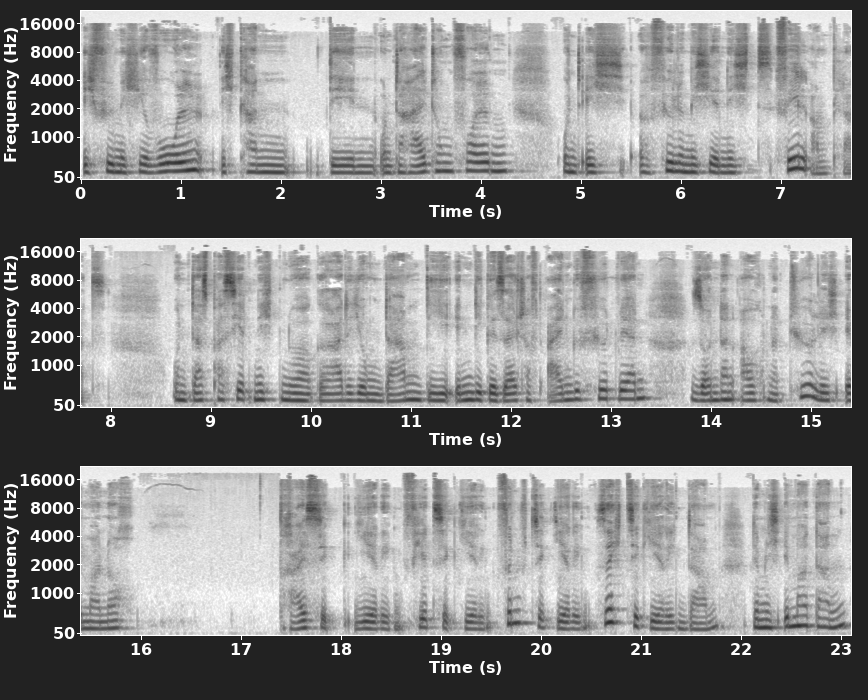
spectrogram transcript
ich fühle mich hier wohl, ich kann den Unterhaltungen folgen und ich äh, fühle mich hier nicht fehl am Platz. Und das passiert nicht nur gerade jungen Damen, die in die Gesellschaft eingeführt werden, sondern auch natürlich immer noch 30-jährigen, 40-jährigen, 50-jährigen, 60-jährigen Damen, nämlich immer dann,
